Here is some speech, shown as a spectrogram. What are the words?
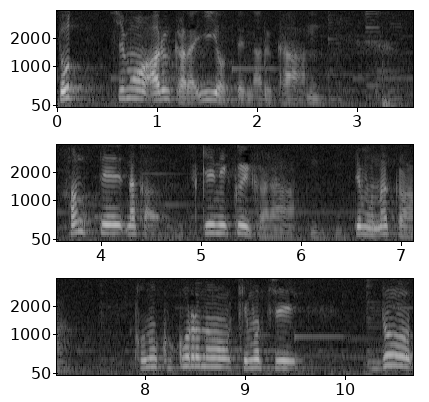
どっちもあるからいいよってなるか、うん。判定なんかつけにくいから、うんでもなんかこの心の気持ちどう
